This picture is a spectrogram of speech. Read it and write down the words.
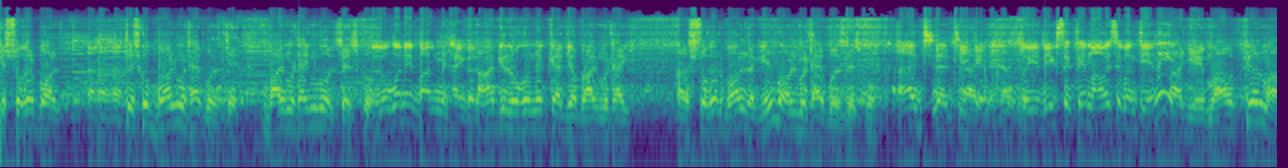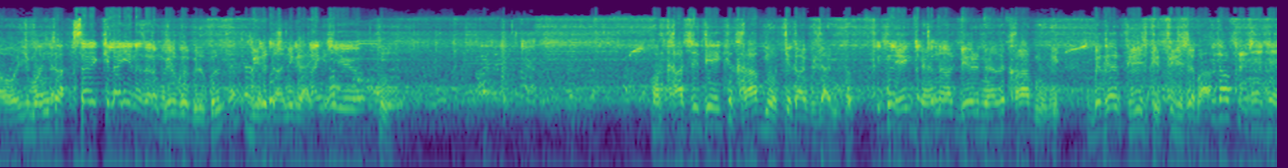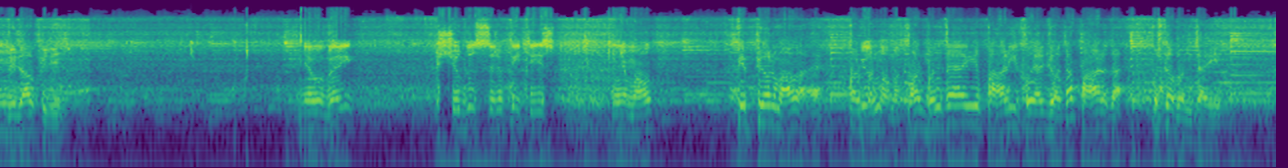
ये शुगर बॉल तो इसको बॉल मिठाई बोलते हैं। बाल मिठाई नहीं बोलते इसको। लोगों ने बाल मिठाई कर। कहाँ के लोगों ने क्या दिया बाल मिठाई? और शुगर बॉल लगी है बॉल मिठाई बोलते हैं इसको। अच्छा ठीक हाँ। है हाँ तो ये देख सकते हैं मावे से बनती है ना ये? हाँ माओ प्योर माओ ये बनता। सर खिलाइए नज़र बिल्कुल बिल्कुल। का थैंक ये। हम्म। और खासियत ये है कि खराब नहीं होती काफ़ी टाइम तक। एक महीना डेढ़ महीना खराब नहीं होगी बगैर फ्रीज के फ्रीज से बाहर। Without fridge You have a very sugar syrupy taste in your mouth. ये प्योर मावा है। और Pure बन, मावा। और बनता है ये पहाड़ी खोया जो होता है पहाड़ का उसका बनता है ये।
